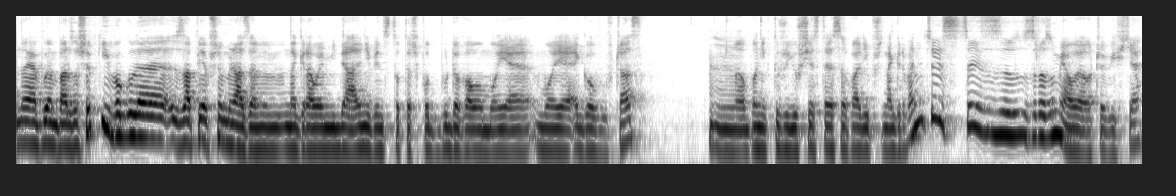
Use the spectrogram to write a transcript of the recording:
No ja byłem bardzo szybki i w ogóle za pierwszym razem nagrałem idealnie, więc to też podbudowało moje, moje ego wówczas. No, bo niektórzy już się stresowali przy nagrywaniu, co jest, co jest zrozumiałe oczywiście.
